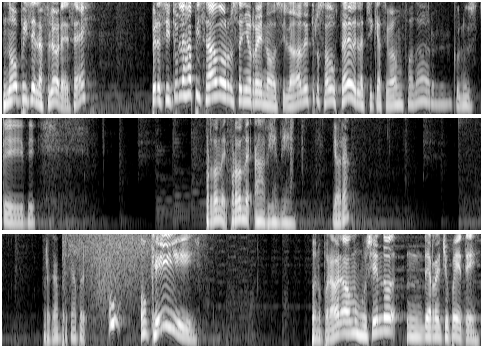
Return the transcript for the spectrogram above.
No pisen las flores, ¿eh? Pero si tú las has pisado, señor Reno, si las ha destrozado usted, la chica se va a enfadar con usted. ¿Por dónde? ¿Por dónde? Ah, bien, bien. ¿Y ahora? Por acá, por acá, por acá. ¡Uh! ¡Ok! Bueno, por ahora vamos huyendo de rechupete.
